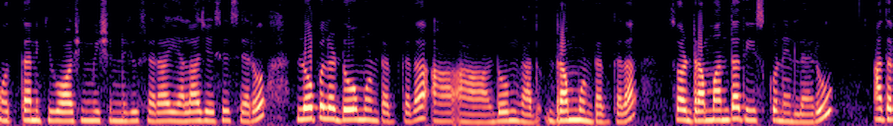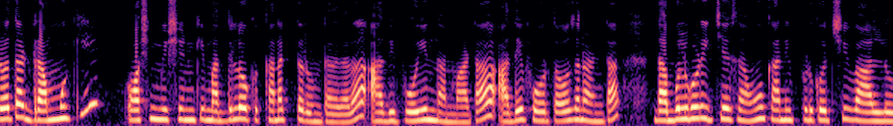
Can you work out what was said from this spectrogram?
మొత్తానికి వాషింగ్ మిషన్ని చూసారా ఎలా చేసేసారో. లోపల డోమ్ ఉంటుంది కదా ఆ డోమ్ కాదు డ్రమ్ ఉంటుంది కదా. సో ఆ డ్రమ్ అంతా తీసుకొని వెళ్ళారు. ఆ తర్వాత డ్రమ్ముకి వాషింగ్ మిషన్కి మధ్యలో ఒక కనెక్టర్ ఉంటుంది కదా అది పోయిందనమాట అదే ఫోర్ థౌజండ్ అంట. డబ్బులు కూడా ఇచ్చేసాము కానీ ఇప్పుడుకొచ్చి వాళ్ళు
